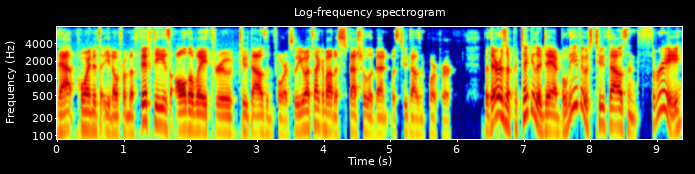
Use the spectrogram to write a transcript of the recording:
that point of you know from the 50s all the way through 2004 so you want to talk about a special event was 2004 for her. but there was a particular day i believe it was 2003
